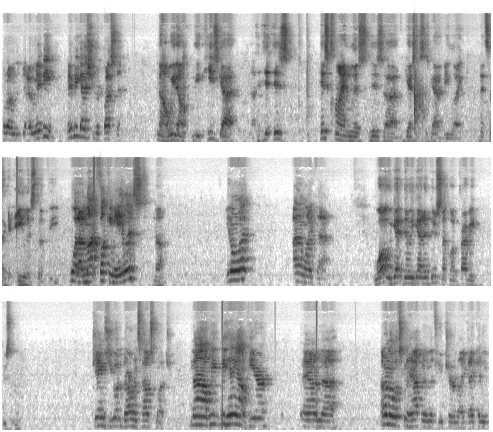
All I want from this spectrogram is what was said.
put on. The, uh, maybe maybe you guys should request it. No, we don't. We, he's got uh, his his client list. His uh, guest list has got to be like that's like an A list of the What? I'm not fucking A list. no. You know what? I don't like that. Well, we got then we got to do something. We'll probably do something. James, you go to Darwin's house much? Nah, we, we hang out here, and uh, I don't know what's going to happen in the future. Like, I can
